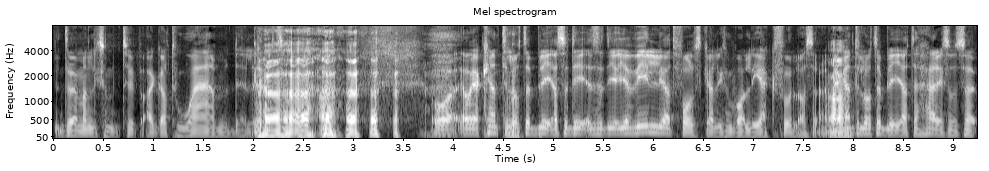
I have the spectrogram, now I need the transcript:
då är man liksom typ I got whammed eller något sånt. ja. och, och jag kan inte låta bli, alltså det, alltså jag vill ju att folk ska liksom vara lekfulla och sådär. Men Ja. jag kan inte låta bli att det här är så, så här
